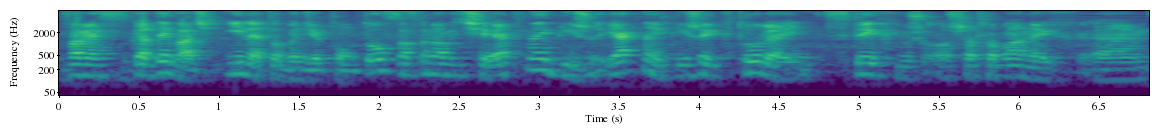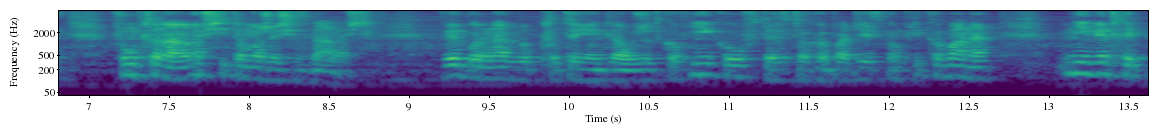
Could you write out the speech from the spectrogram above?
zamiast zgadywać ile to będzie punktów, zastanowić się jak najbliżej, jak najbliżej której z tych już oszacowanych e, funkcjonalności to może się znaleźć. Wybór nagród co tydzień dla użytkowników, to jest trochę bardziej skomplikowane. Mniej więcej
